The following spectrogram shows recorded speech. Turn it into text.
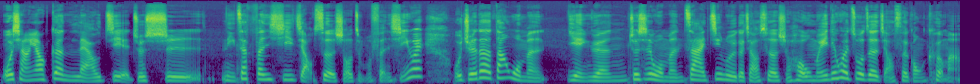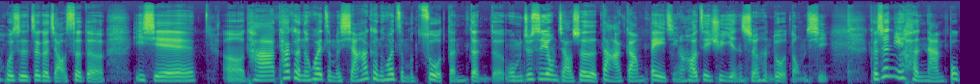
我想要更了解，就是你在分析角色的时候怎么分析。因为我觉得，当我们演员就是我们在进入一个角色的时候，我们一定会做这个角色功课嘛，或是这个角色的一些呃，他他可能会怎么想，他可能会怎么做等等的。我们就是用角色的大纲背景，然后自己去延伸很多的东西。可是你很难不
